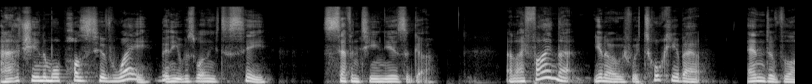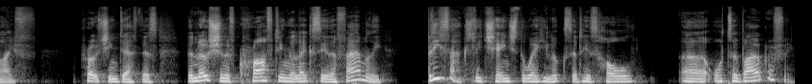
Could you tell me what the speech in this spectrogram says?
and actually in a more positive way than he was willing to see 17 years ago. And I find that, you know, if we're talking about end of life, approaching death, there's the notion of crafting the legacy of the family but he's actually changed the way he looks at his whole uh, autobiography.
